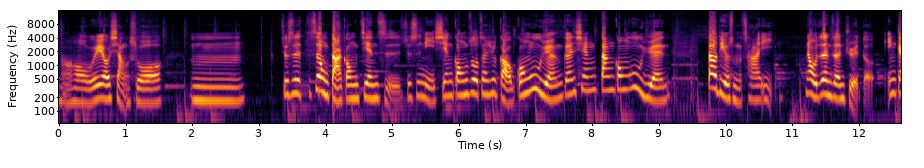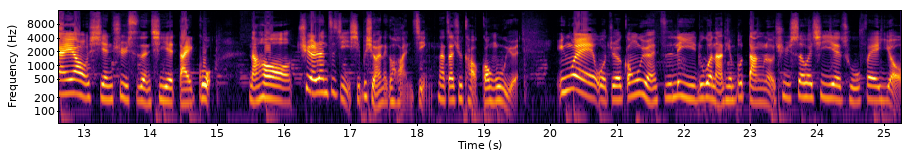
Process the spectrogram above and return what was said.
然后我也有想说，嗯，就是这种打工兼职，就是你先工作再去搞公务员，跟先当公务员到底有什么差异？那我认真觉得，应该要先去私人企业待过，然后确认自己喜不喜欢那个环境，那再去考公务员。因为我觉得公务员资历如果哪天不当了，去社会企业，除非有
